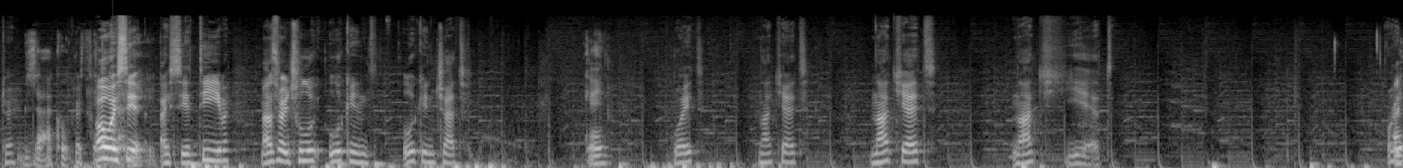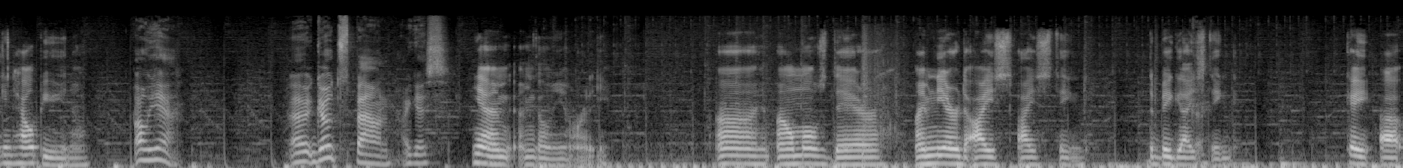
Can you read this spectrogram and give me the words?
Okay. Exactly. Okay. Oh, I see. need. I see a team. Master look, look in, look in chat. Okay. Wait, not yet. Not yet. Not yet. I can help you. You know. Oh yeah. Uh, go to spawn, I guess. Yeah, I'm I'm going already. I'm almost there. I'm near the ice ice thing, the big ice Okay. thing. Okay. Uh.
